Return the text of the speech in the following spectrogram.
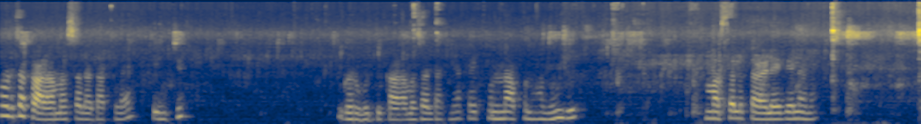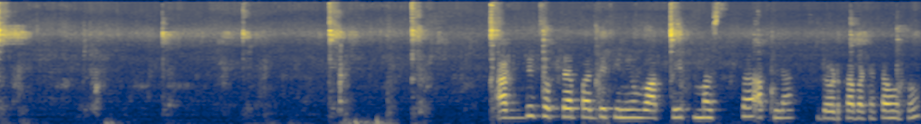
थोडासा काळा मसाला टाकला आहे किंचित. घरगुती काळा मसाला टाकला काही पुन्हा आपण हलवून घेऊ. मसाला तळल्या गेला ना. अगदी सोप्या पद्धतीने वापीत मस्त आपला दोडका बटाटा होतो.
